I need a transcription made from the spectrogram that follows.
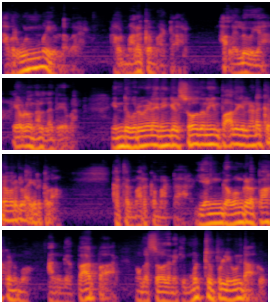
அவர் உண்மை உள்ளவர் அவர் மறக்க மாட்டார். ஹலலூயா எவ்வளோ நல்ல தேவன். இன்று ஒருவேளை நீங்கள் சோதனையின் பாதையில் நடக்கிறவர்களாக இருக்கலாம். கர்த்தர் மறக்க மாட்டார். எங்க உங்களை பார்க்கணுமோ அங்க பார்ப்பார். உங்க சோதனைக்கு முற்றுப்புள்ளி உண்டாகும்.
